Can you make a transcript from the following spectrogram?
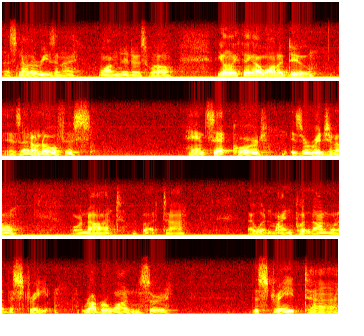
That's another reason I wanted it as well. The only thing I want to do is I don't know if this handset cord is original or not, but uh, I wouldn't mind putting on one of the straight rubber ones or the straight uh,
